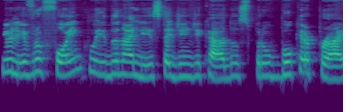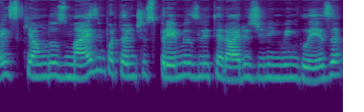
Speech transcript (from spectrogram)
E o livro foi incluído na lista de indicados para o Booker Prize, que é um dos mais importantes prêmios literários de língua inglesa,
